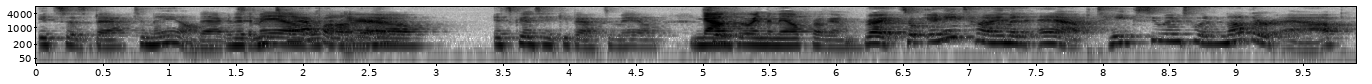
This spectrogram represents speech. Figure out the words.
it says back to mail. Back and to if mail you tap on it, it's going to take you back to mail. Now So- we're in the mail program. Right. So anytime an app takes you into another app,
